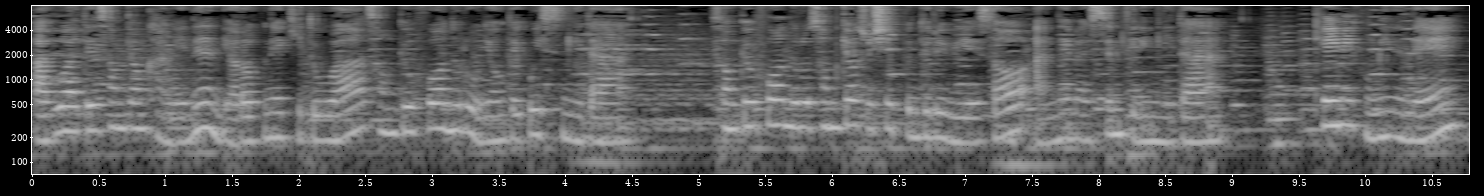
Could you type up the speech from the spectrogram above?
아부아드 성경 강의는 여러분의 기도와 성교 후원으로 운영되고 있습니다. 성교 후원으로 섬겨주실 분들을 위해서 안내 말씀 드립니다. KB국민은행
